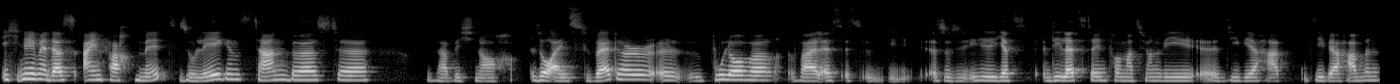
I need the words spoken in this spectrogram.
ich nehme das einfach mit. So Leggings, Zahnbürste, das habe ich noch so ein Sweater, äh, Pullover, weil es ist, also jetzt die letzte Information, wie, äh, die, wir hat, die wir haben,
